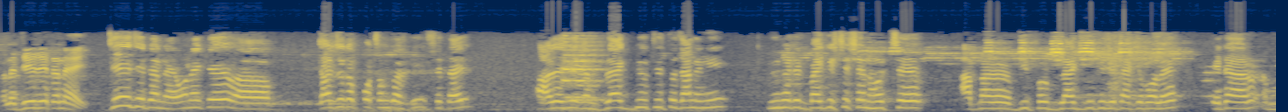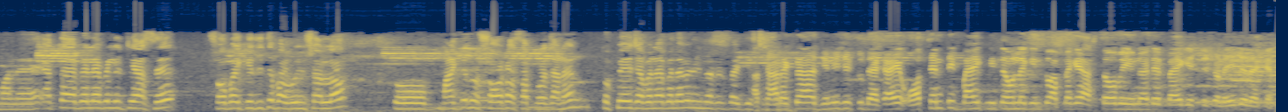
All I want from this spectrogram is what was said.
মানে যে যেটা নেয়? যে যেটা নেয় অনেকে যার যেটা পছন্দ আর কি সেটাই। আর এই যে ব্ল্যাক বিউটি তো জানেনই ইউনাইটেড বাইক স্টেশন হচ্ছে আপনার বিফোর ব্ল্যাক বিউটি যেটাকে বলে এটার মানে এত অ্যাভেলেবিলিটি আছে সবাইকে দিতে পারব ইনশাল্লাহ তো মার্কেটও শর্ট আছে আপনারা জানেন তো পেয়ে যাবেন অ্যাভেলেবেল ইউনাইটেড বাইক আচ্ছা আর একটা জিনিস একটু দেখায় অথেন্টিক বাইক নিতে হলে কিন্তু আপনাকে আসতে হবে ইউনাইটেড বাইক স্টেশনে এই যে দেখেন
